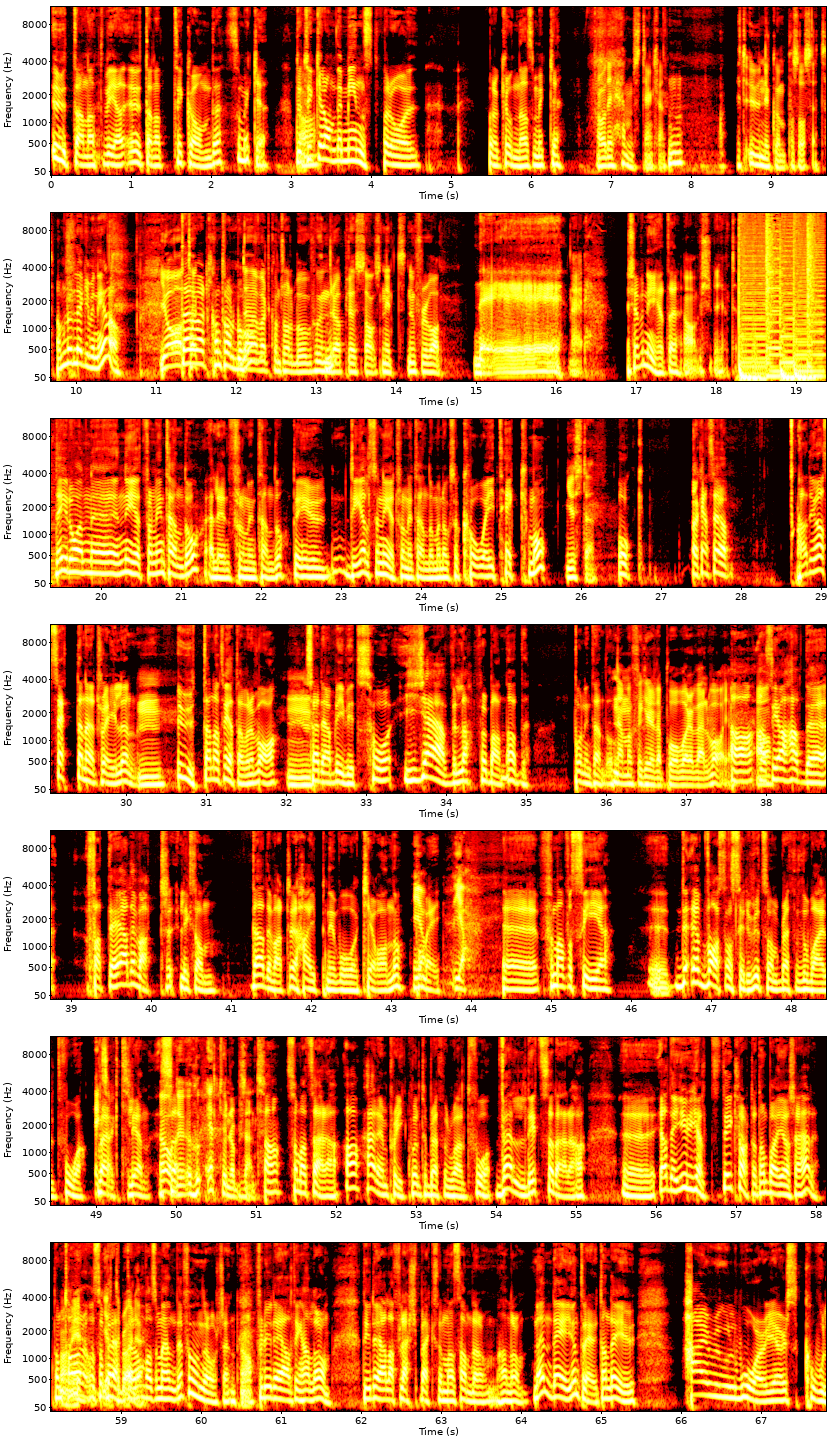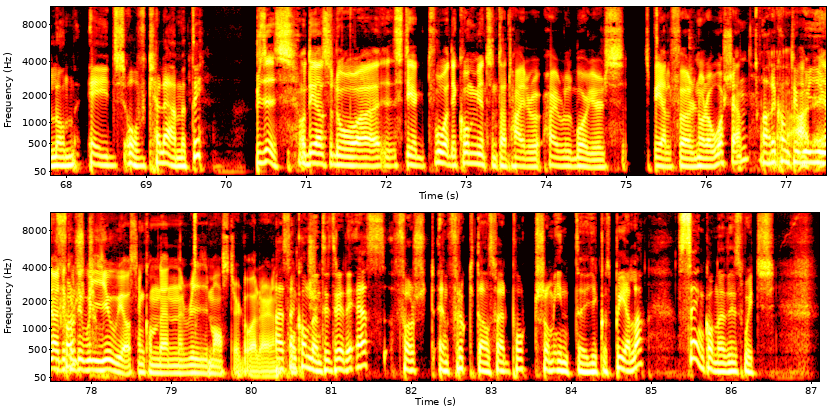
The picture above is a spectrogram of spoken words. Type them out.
Utan att, vi, utan att tycka om det så mycket. Du Ja. tycker om det minst för att, för att kunna så mycket. Ja, det är hemskt egentligen. Mm. Ett unikum på så sätt. Ja, men då lägger vi ner då. Ja, det har tack. varit kontrollbehov. Det har varit kontrollbehov. 100 plus avsnitt. Nu får det vara. Nej. Nej, Nu kör vi nyheter. ja, vi kör nyheter. Det är ju då en eh, nyhet från Nintendo. Eller från Nintendo. Det är ju dels en nyhet från Nintendo, men också Koei Tecmo. Just det. Och jag kan säga, hade jag sett den här trailern Mm. utan att veta vad det var, Mm. så hade jag blivit så jävla förbannad på Nintendo. När man fick reda på vad det väl var, ja. Ja, alltså jag hade... För att det hade varit liksom... Det hade varit hype-nivå Keanu på ja. mig. Ja, Eh, för man får se det, vad som ser ut som Breath of the Wild 2. Exakt. Verkligen. Ja, Så- det är 100 procent. Ja, som att så här, ja, här är en prequel till Breath of the Wild 2. Väldigt sådär, eh, ja det är ju helt, det är klart att de bara gör så här. De tar och så berättar de vad som hände för hundra år sedan. Ja. För det är det allting handlar om. Det är det alla flashbacks som man samlar om handlar om. Men det är ju inte det, utan det är ju Hyrule Warriors colon Age of Calamity. Precis, och det är alltså då eh, steg två. Det kom ju ett sånt här Hyrule, Hyrule Warriors-spel för några år sedan. Ja, det kom till Wii U Ja, det kom till. Wii U, ja. Sen kom det en remaster då, eller en Nej, sen port. kom den till 3DS. Först en fruktansvärd port som inte gick att spela. Sen kom den till Switch.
